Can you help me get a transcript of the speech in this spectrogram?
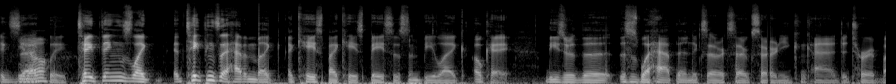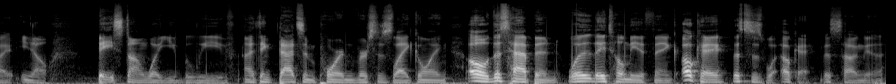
Exactly. Take things like take things that happen like a case by case basis and be like, okay, these are the this is what happened, et cetera, et cetera, et cetera. And you can kind of deter it by you know based on what you believe. I think that's important versus like going, "Oh, this happened. What did they tell me to think?" Okay, this is what. Okay, this is how I'm gonna.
